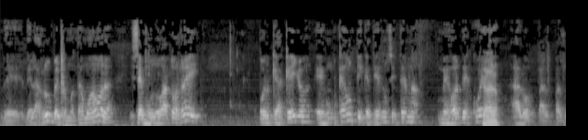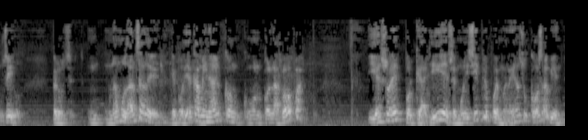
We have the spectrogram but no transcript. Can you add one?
de, la Rupert, como estamos ahora, y se mudó a Torrey, porque aquello es un county que tiene un sistema mejor de escuela a los para sus hijos. Pero una mudanza de que podía caminar con, con, con la ropa. Y eso es porque allí ese municipio pues maneja sus cosas bien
